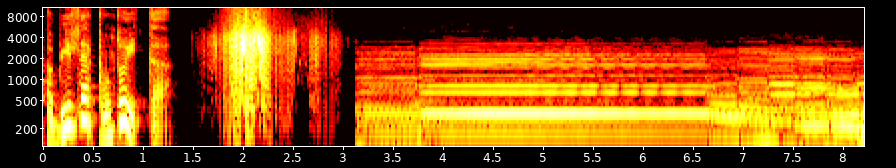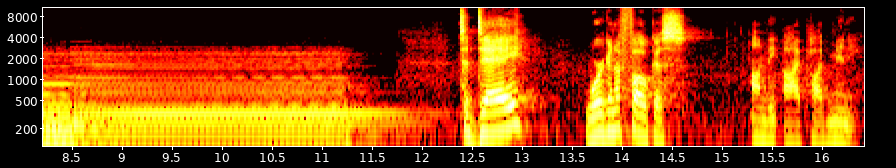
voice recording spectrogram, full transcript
www.startupbuilder.it. Today, we're going to focus on the iPod mini.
